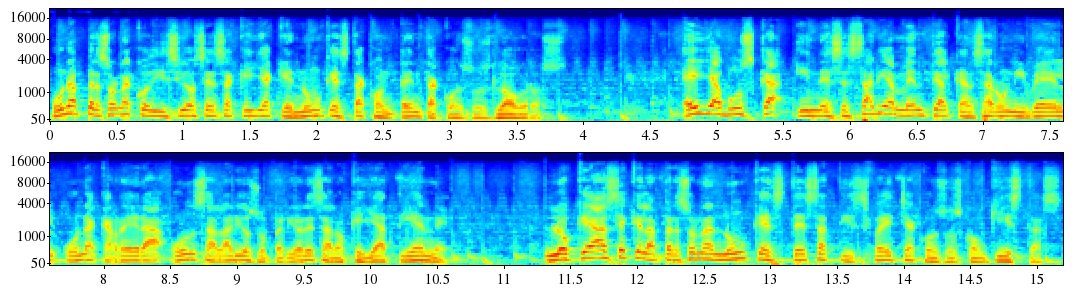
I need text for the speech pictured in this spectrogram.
una persona codiciosa es aquella que nunca está contenta con sus logros. Ella busca innecesariamente alcanzar un nivel, una carrera, un salario superiores a lo que ya tiene, lo que hace que la persona nunca esté satisfecha con sus conquistas.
